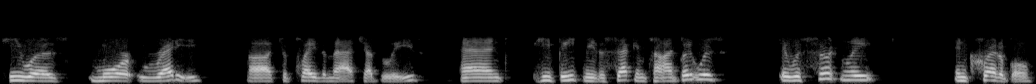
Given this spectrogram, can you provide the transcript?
He was more ready uh, to play the match, I believe. And he beat me the second time, but it was, it was certainly incredible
